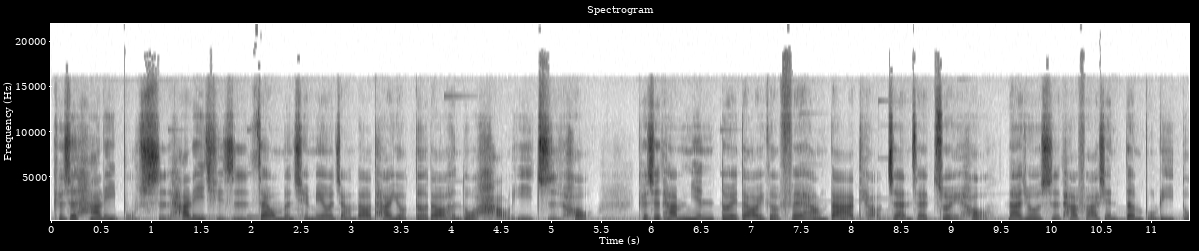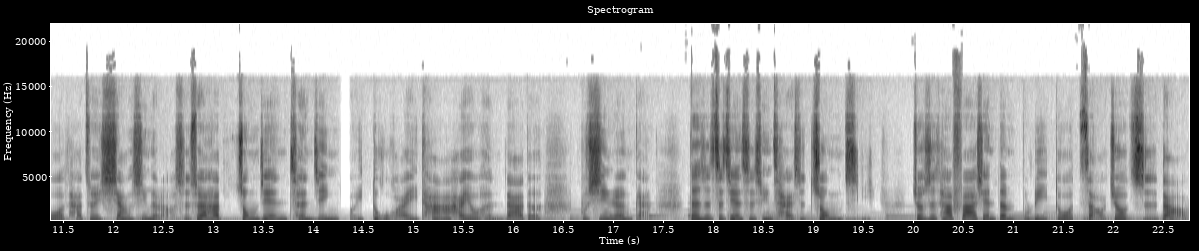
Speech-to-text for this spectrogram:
可是哈利不是，哈利其实在我们前面有讲到，他有得到很多好意之后，可是他面对到一个非常大的挑战，在最后，那就是他发现邓布利多他最相信的老师，虽然他中间曾经有一度怀疑他，还有很大的不信任感，但是这件事情才是重击，就是他发现邓布利多早就知道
